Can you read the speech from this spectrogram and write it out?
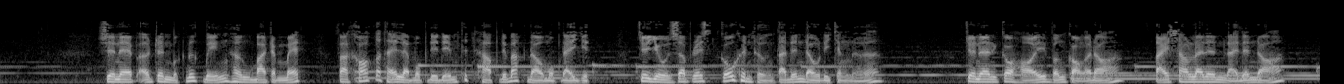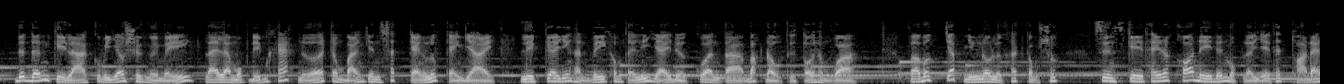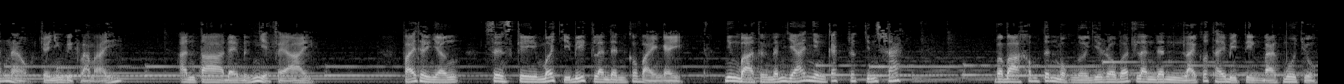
Geneva ở trên mực nước biển hơn 300 mét và khó có thể là một địa điểm thích hợp để bắt đầu một đại dịch, cho dù Zabris cố khinh thường ta đến đâu đi chăng nữa. Cho nên câu hỏi vẫn còn ở đó, tại sao Lenin lại đến đó? Đích đến kỳ lạ của vị giáo sư người Mỹ lại là một điểm khác nữa trong bản danh sách càng lúc càng dài, liệt kê những hành vi không thể lý giải được của anh ta bắt đầu từ tối hôm qua. Và bất chấp những nỗ lực hết công suất, Sinsky thấy rất khó đi đến một lời giải thích thỏa đáng nào cho những việc làm ấy. Anh ta đang đứng về phe ai? Phải thừa nhận, Sinsky mới chỉ biết Landon có vài ngày, nhưng bà thường đánh giá nhân cách rất chính xác. Và bà không tin một người như Robert Landon lại có thể bị tiền bạc mua chuộc.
